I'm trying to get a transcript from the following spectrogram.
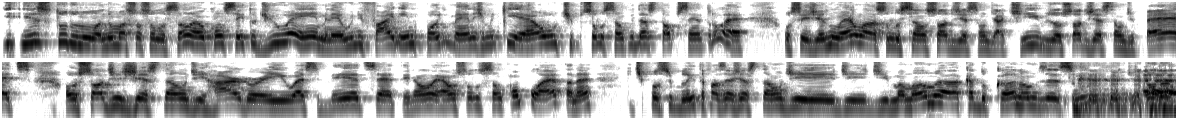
e, isso tudo numa, numa só solução é o conceito de UEM, né? Unified Endpoint Management, que é o tipo de solução que o Desktop Central é. Ou seja, ele não é uma solução só de gestão de ativos, ou só de gestão de pets, ou só de gestão de hardware e USB, etc. Ele é uma, é uma solução completa, né? Que te possibilita fazer a gestão de, de, de mamão caducando, vamos dizer assim, de toda,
